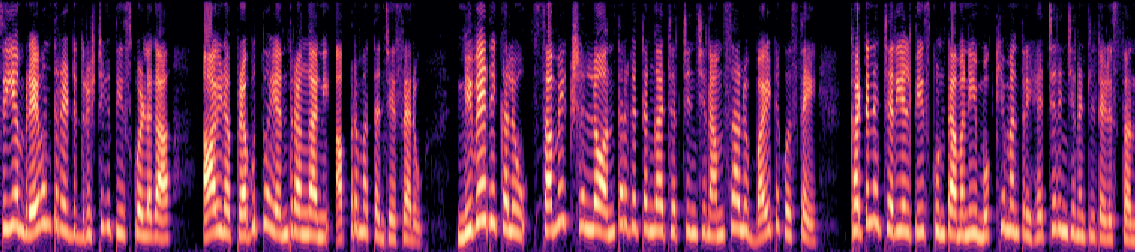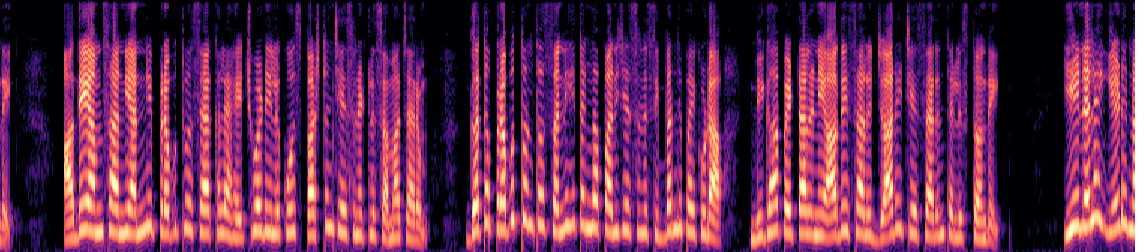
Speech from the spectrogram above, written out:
సీఎం రేవంత్ రెడ్డి దృష్టికి తీసుకెళ్ళగా ఆయన ప్రభుత్వ యంత్రాంగాన్ని అప్రమత్తం చేశారు. నివేదికలు సమీక్షల్లో అంతర్గతంగా చర్చించిన అంశాలు బయటకొస్తే కఠిన చర్యలు తీసుకుంటామని ముఖ్యమంత్రి హెచ్చరించినట్లు తెలుస్తోంది. అదే అంశాన్ని అన్ని ప్రభుత్వ శాఖల హెచ్ఓడీలకు స్పష్టం చేసినట్లు సమాచారం. గత ప్రభుత్వంతో సన్నిహితంగా పనిచేసిన సిబ్బందిపై కూడా నిఘా పెట్టాలని ఆదేశాలు జారీ చేశారని తెలుస్తోంది. ఈ నెల ఏడున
